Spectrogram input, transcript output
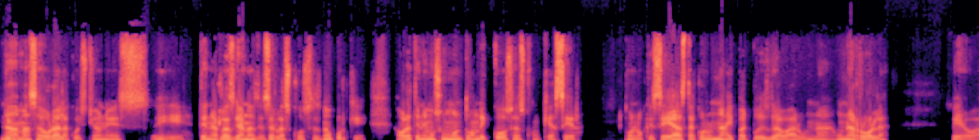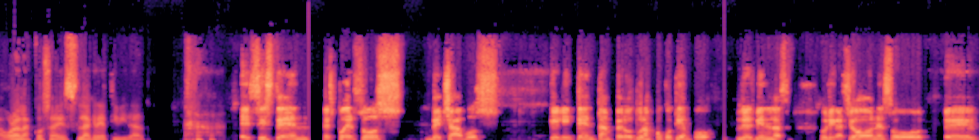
Nada más ahora la cuestión es eh, tener las ganas de hacer las cosas, ¿no? Porque ahora tenemos un montón de cosas con qué hacer. Con lo que sea, hasta con un iPad puedes grabar una, una rola. Pero ahora la cosa es la creatividad. Existen esfuerzos de chavos que le intentan, pero duran poco tiempo. Les vienen las obligaciones o eh,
